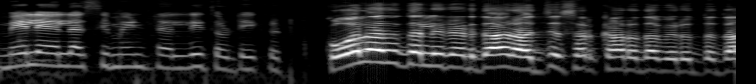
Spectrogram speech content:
ಮೇಲೆ ಎಲ್ಲ ಸಿಮೆಂಟ್ನಲ್ಲಿ ತೊಟ್ಟಿ ಕಟ್ ಕೋಲಾರದಲ್ಲಿ ನಡೆದ ರಾಜ್ಯ ಸರ್ಕಾರದ ವಿರುದ್ಧದ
